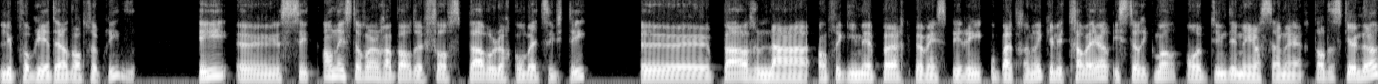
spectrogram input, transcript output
les propriétaires d'entreprises. Et c'est en instaurant un rapport de force par leur combativité, par la, entre guillemets, peur qu'ils peuvent inspirer au patronat, que les travailleurs, historiquement, ont obtenu des meilleurs salaires. Tandis que là,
